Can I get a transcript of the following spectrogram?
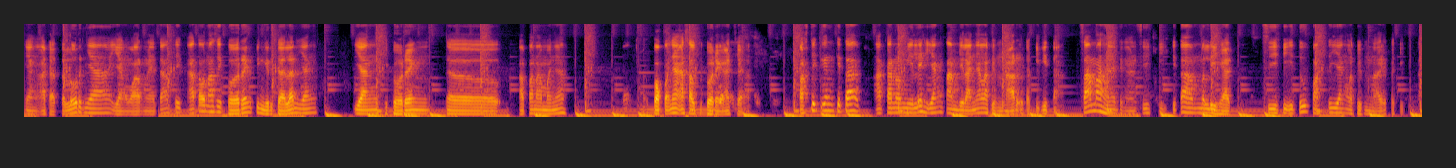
yang ada telurnya, yang warnanya cantik, atau nasi goreng pinggir jalan yang yang digoreng e, apa namanya, pokoknya asal digoreng aja. Pasti kan kita akan memilih yang tampilannya lebih menarik bagi kita. Sama hanya dengan CV kita melihat CV itu pasti yang lebih menarik bagi kita.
